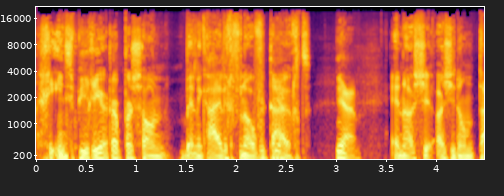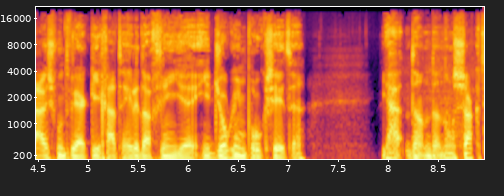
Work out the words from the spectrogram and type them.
geïnspireerder persoon. Ben ik heilig van overtuigd. Ja, En als je, als je dan thuis moet werken, je gaat de hele dag in je, in je joggingbroek zitten. Ja, dan, dan, dan zakt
